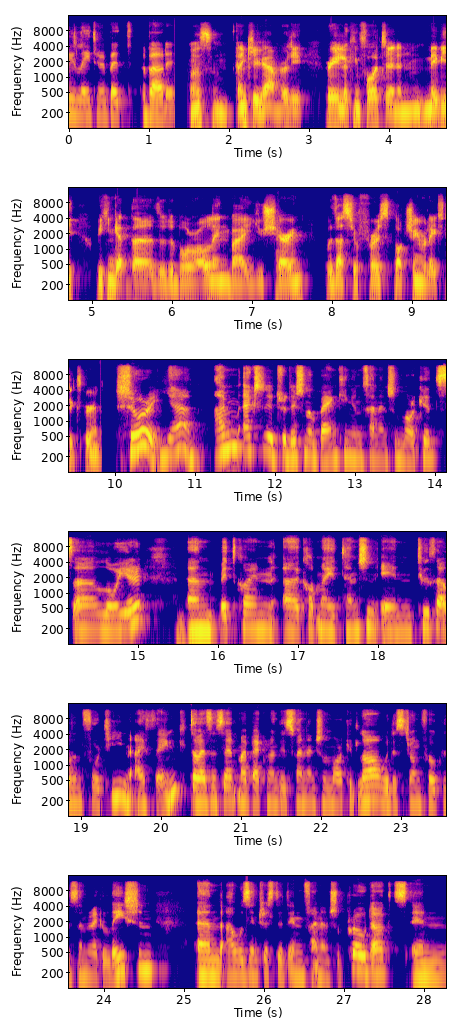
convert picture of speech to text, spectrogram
you later a bit about it. Awesome. Thank you. Yeah, I'm really, really looking forward to it. And maybe we can get the, the, the ball rolling by you sharing with us your first blockchain related experience. Sure. Yeah. I'm actually a traditional banking and financial markets uh, lawyer. Mm-hmm. And Bitcoin uh, caught my attention in 2014, I think. So, as I said, my background is financial market law with a strong focus on regulation. And I was interested in financial products, in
